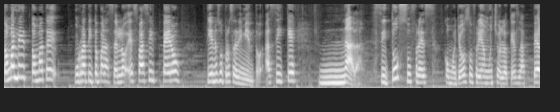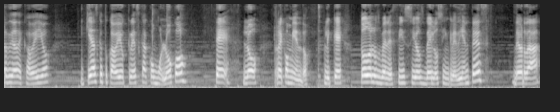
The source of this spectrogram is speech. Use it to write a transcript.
tómale, tómate un ratito para hacerlo. Es fácil, pero tiene su procedimiento. Así que nada, si tú sufres como yo sufría mucho lo que es la pérdida de cabello y quieres que tu cabello crezca como loco, te lo recomiendo. Expliqué todos los beneficios de los ingredientes. De verdad,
